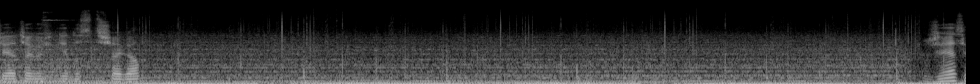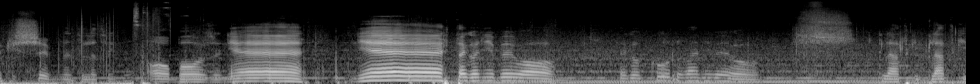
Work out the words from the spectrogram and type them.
Czy ja czegoś nie dostrzegam? Może jest jakiś szyb wentylacyjny? O Boże, nie! Nie! Tego nie było! Tego kurwa nie było. Klatki, klatki,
